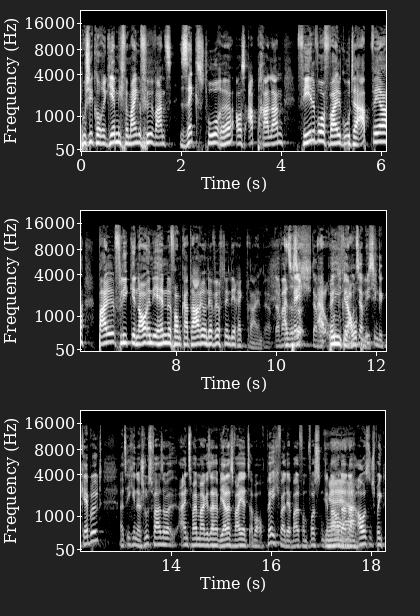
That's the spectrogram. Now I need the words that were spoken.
Buschi, korrigier mich, für mein Gefühl waren es sechs Tore aus Abprallern. Fehlwurf, weil gute Abwehr, Ball fliegt genau in die Hände vom Katari und der wirft den direkt rein. Da war Also so- Pech, da war äh, Pech. Wir haben uns ja ein unglaublich. bisschen gekebbelt, als ich in der Schlussphase ein, zwei Mal gesagt habe, ja, das war jetzt aber auch Pech, weil der Ball vom Pfosten genau Ja, da ja. nach außen springt.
